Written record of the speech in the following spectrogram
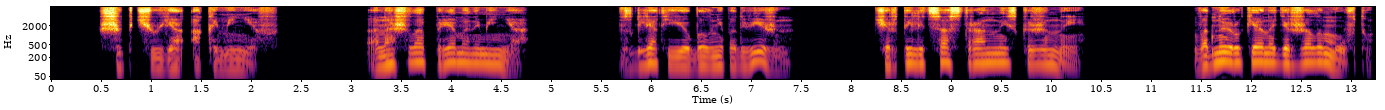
— шепчу я, окаменев. Она шла прямо на меня. Взгляд ее был неподвижен, черты лица странно искажены. В одной руке она держала муфту.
